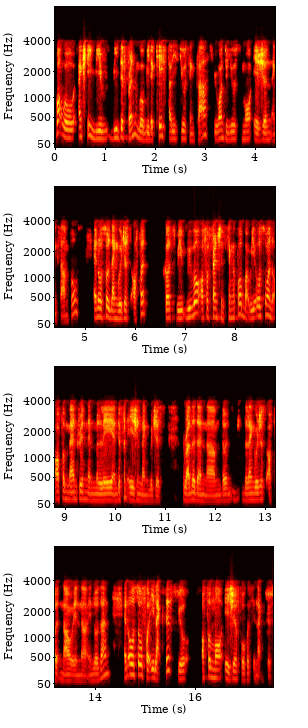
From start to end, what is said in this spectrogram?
what will actually be be different will be the case studies used in class. We want to use more Asian examples and also languages offered because we, we will offer French in Singapore, but we also want to offer Mandarin and Malay and different Asian languages rather than um, the, the languages offered now in uh, in Lausanne. And also for electives, we'll offer more Asia focused electives.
